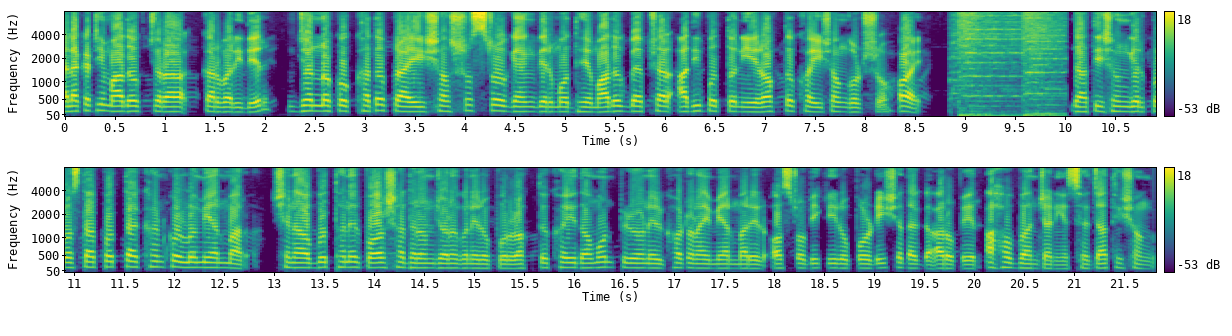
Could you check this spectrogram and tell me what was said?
এলাকাটি মাদক চোরা কারবারিদের জন্য কুখ্যাত, প্রায় সশস্ত্র গ্যাংদের মধ্যে মাদক ব্যবসার আধিপত্য নিয়ে রক্তক্ষয়ী সংঘর্ষ হয়। জাতিসংঘের প্রস্তাব প্রত্যাখ্যান করল মিয়ানমার। সেনা অভ্যুত্থানের পর সাধারণ জনগণের ওপর রক্তক্ষয়ী দমন পীড়নের ঘটনায় মিয়ানমারের অস্ত্র বিক্রির ওপর নিষেধাজ্ঞা আরোপের আহ্বান জানিয়েছে জাতিসংঘ।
